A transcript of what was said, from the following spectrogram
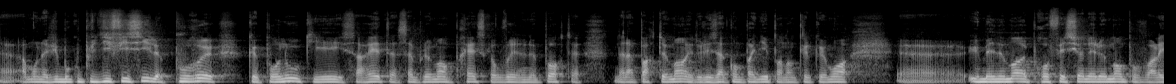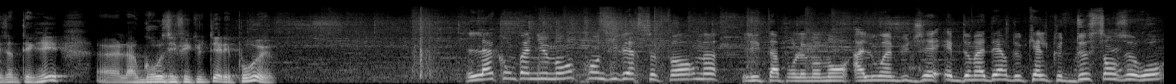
euh, à mon avis, beaucoup plus difficile pour eux que pour nous qui s'arrêtent simplement presque à ouvrir une porte d'un appartement et de les accompagner pendant quelques mois euh, humainement et professionnellement pour pouvoir les intégrer. Euh, la grosse difficulté, elle est pour eux. L'accompagnement prend diverses formes. L'État, pour le moment, alloue un budget hebdomadaire de quelques 200 euros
